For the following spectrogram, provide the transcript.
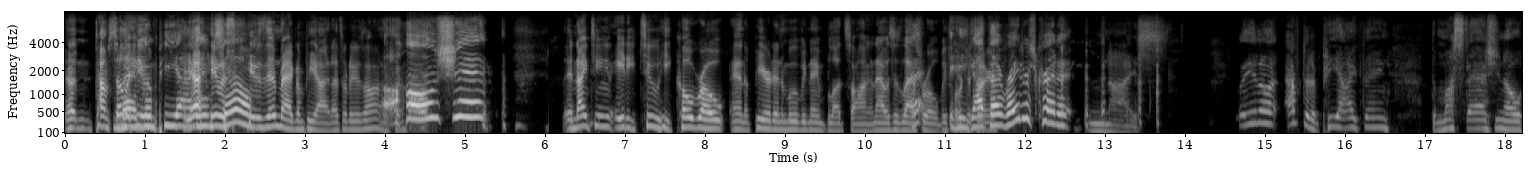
Um, Tom Selleck, he, Magnum PI yeah, he was he was in Magnum PI. That's what he was on. Oh shit! In 1982, he co-wrote and appeared in a movie named Blood Song, and that was his last Eh, role before He retiring. got that Raiders credit. nice. Well, you know, after the PI thing, the mustache, you know,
